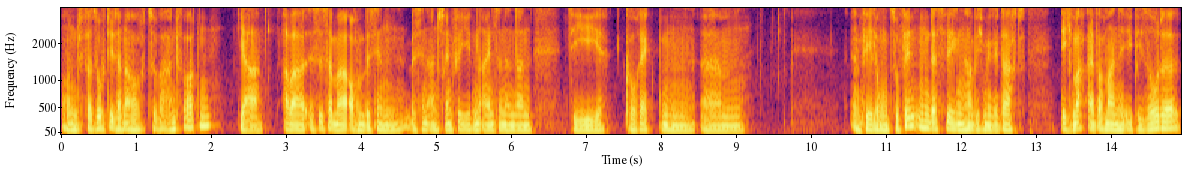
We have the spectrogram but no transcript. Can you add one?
und versuche die dann auch zu beantworten. Ja, aber es ist aber auch ein bisschen, ein bisschen anstrengend für jeden Einzelnen dann die korrekten ähm, Empfehlungen zu finden. Deswegen habe ich mir gedacht, ich mache einfach mal eine Episode,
